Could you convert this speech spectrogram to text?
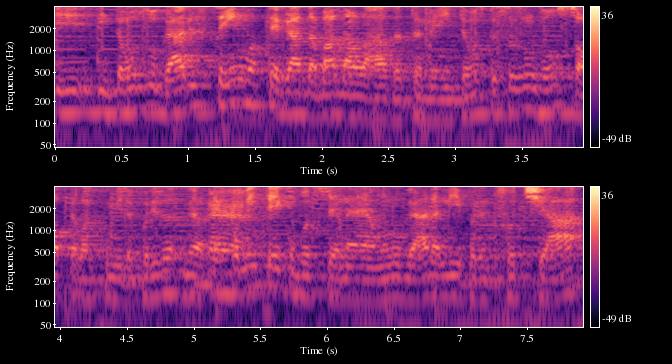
e- então os lugares têm uma pegada badalada também. Então as pessoas não vão só pela comida. Por isso, eu até É. comentei com você, né? Um lugar ali, por exemplo, Fotiá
